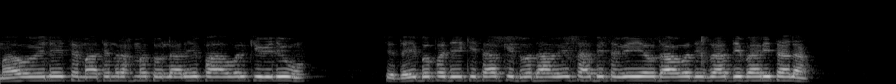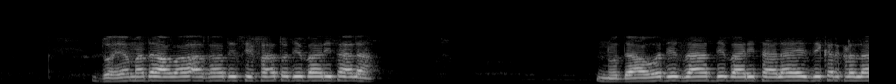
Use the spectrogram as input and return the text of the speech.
ما وویلې چې ماتن رحمت الله علیه په اول کې ویلي وو چې دی به په دې کتاب کې دوه دعوې ثابتوي یو دعوه د ذات د باری تعالی دویمه دعوه هغه د صفاتو د باری تعالی نو دعوه د ذات د باری تعالی ذکر کړله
